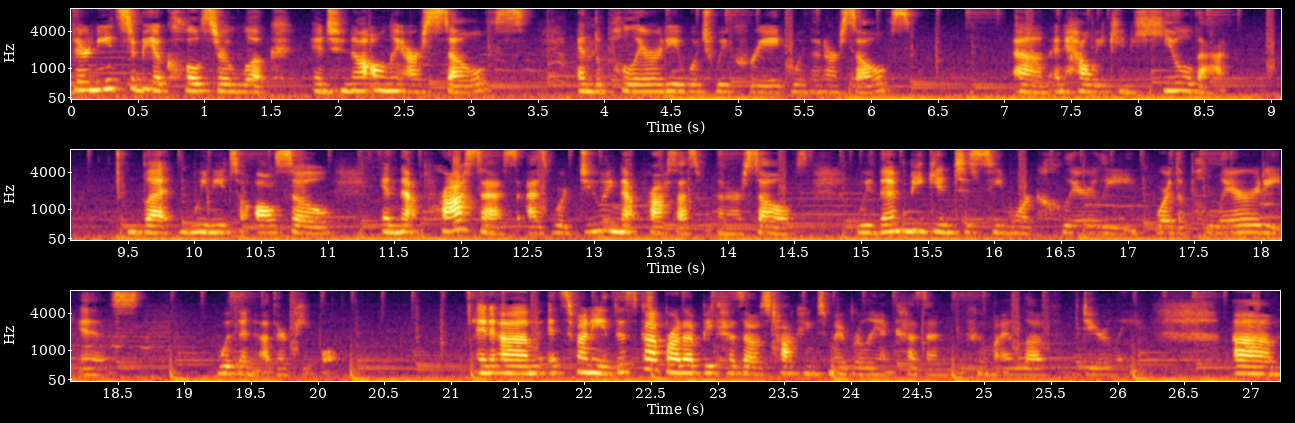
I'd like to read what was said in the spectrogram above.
there needs to be a closer look into not only ourselves and the polarity which we create within ourselves um, and how we can heal that but we need to also in that process as we're doing that process within ourselves we then begin to see more clearly where the polarity is within other people. And um, it's funny this got brought up because i was talking to my brilliant cousin whom i love dearly. Um,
